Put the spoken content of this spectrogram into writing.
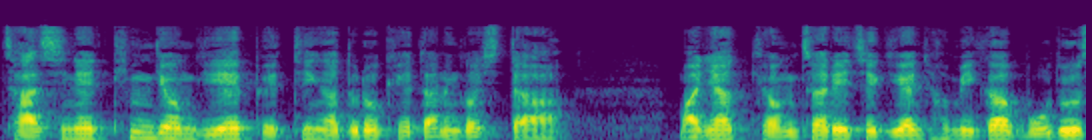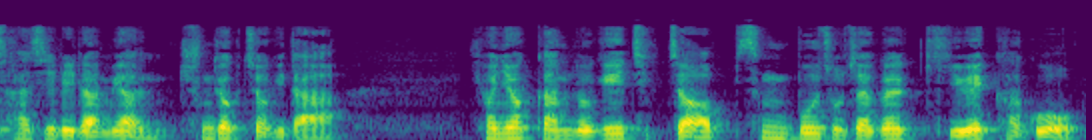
자신의 팀 경기에 베팅하도록 했다는 것이다. 만약 경찰이 제기한 혐의가 모두 사실이라면 충격적이다. 현역 감독이 직접 승부 조작을 기획하고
